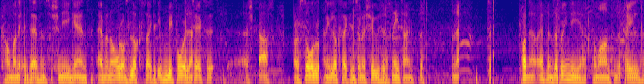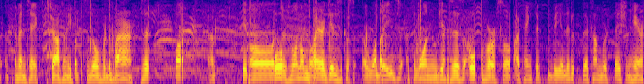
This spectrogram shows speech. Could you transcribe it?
coming into Evan Shinny again. Evan Owens looks like even before he takes a, a shot or a solo, and he looks like he's going to shoot at any time. Now Evan Dabrini has come onto the field, and Evan takes a shot and he puts it over the bar. Oh, there's one umpire gives us a wide, and one gives us over. So I think there could be a little bit of conversation here.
